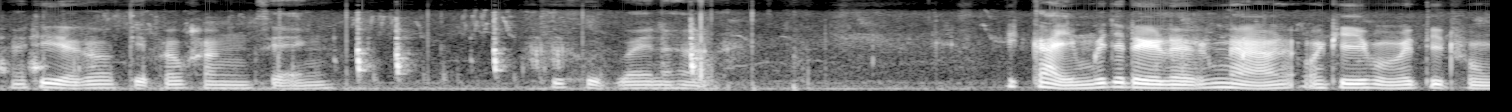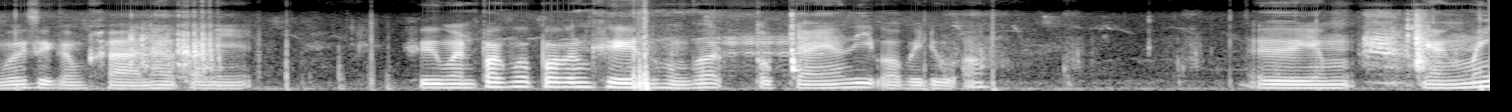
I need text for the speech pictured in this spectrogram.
แล้วที่เหลือก็เก็บเข้าคลังแสงที่ขุดไว้นะฮะไอไก่มันก็จะเดินเลยตั้งหนาวนะบางทีผมไปติดผมก็รู้สึกลำคาญนะฮะตอนนี้ คือมันป๊อกป๊อกป๊อกกลางคืนผมก็ตกใจนะรีบออกไปดูเอ้าเออยังยังไม่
